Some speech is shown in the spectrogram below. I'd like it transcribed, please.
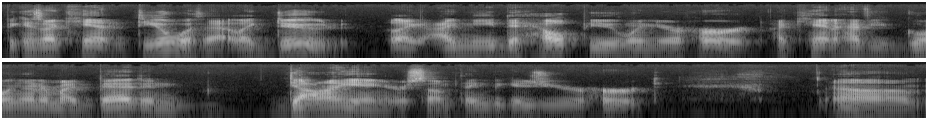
because I can't deal with that. Like, dude, like I need to help you when you're hurt. I can't have you going under my bed and dying or something because you're hurt. Um,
